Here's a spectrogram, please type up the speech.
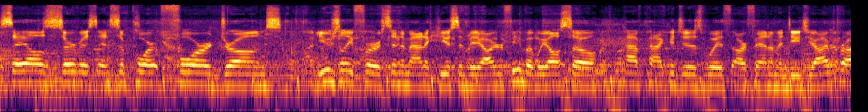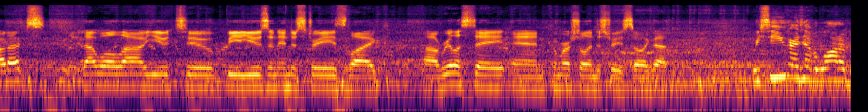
sales, service, and support for drones, usually for cinematic use and videography. But we also have packages with our Phantom and DJI products that will allow you to be used in industries like uh, real estate and commercial industries, so like that. We see you guys have a lot of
